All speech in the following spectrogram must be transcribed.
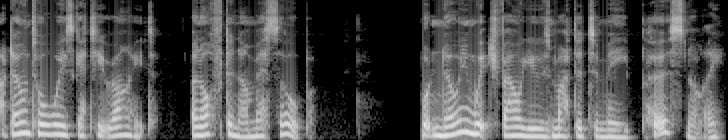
I don't always get it right, and often I mess up. But knowing which values matter to me personally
